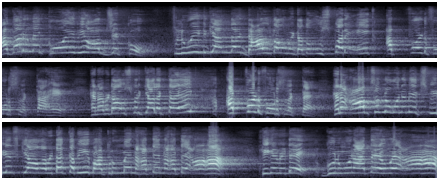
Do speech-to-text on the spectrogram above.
अगर मैं कोई भी ऑब्जेक्ट को फ्लूइड के अंदर डालता हूँ बेटा तो उस पर एक अपवर्ड फोर्स लगता है। है ना बेटा? उस पर क्या लगता है? एक अपवर्ड फोर्स लगता है। है ना? आप सब लोगों ने भी एक्सपीरियंस किया होगा बेटा, कभी बाथरूम में नहाते नहाते, आहा, ठीक है बेटे? गुनगुनाते हुए, आहा,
